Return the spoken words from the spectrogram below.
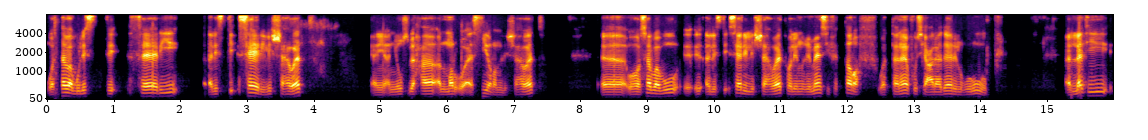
وسبب الاستئثار الاستئثار للشهوات يعني أن يصبح المرء أسيرا للشهوات آه، وهو سبب الاستئثار للشهوات والانغماس في الترف والتنافس على دار الغرور التي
